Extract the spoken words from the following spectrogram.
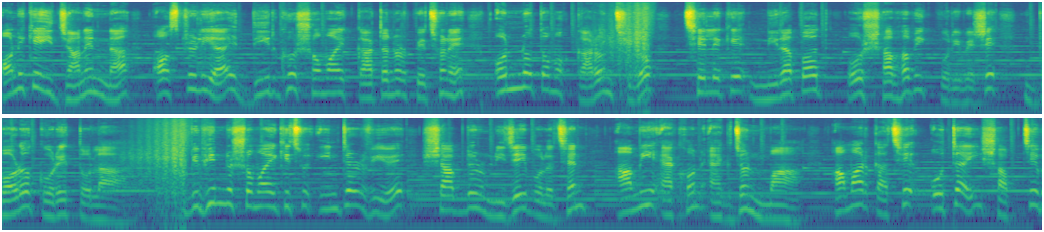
অনেকেই জানেন না অস্ট্রেলিয়ায় দীর্ঘ সময় কাটানোর পেছনে অন্যতম কারণ ছিল ছেলেকে নিরাপদ ও স্বাভাবিক পরিবেশে বড় করে তোলা। বিভিন্ন সময়ে কিছু ইন্টারভিউয়ে শাবনুর নিজেই বলেছেন, আমি এখন একজন মা, আমার কাছে ওটাই সবচেয়ে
